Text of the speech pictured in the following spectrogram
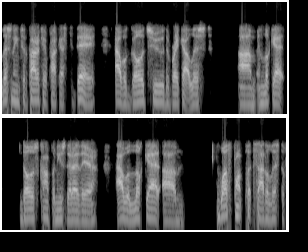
listening to the Powderkeg podcast today, I would go to the breakout list um, and look at those companies that are there. I would look at um, Wealthfront puts out a list of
